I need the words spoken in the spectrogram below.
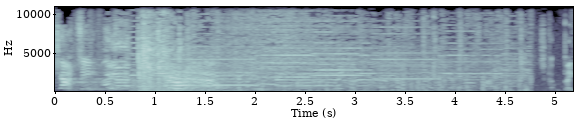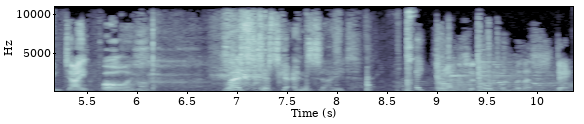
shutting you! It's got big giant paws. Let's just get inside. I drops it open with a stick.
